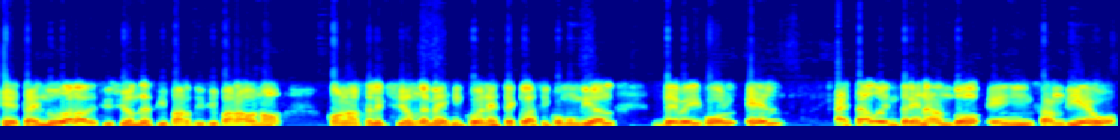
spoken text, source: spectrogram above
está en duda la decisión de si participará o no con la selección de México en este Clásico Mundial de Béisbol. Él ha estado entrenando en San Diego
